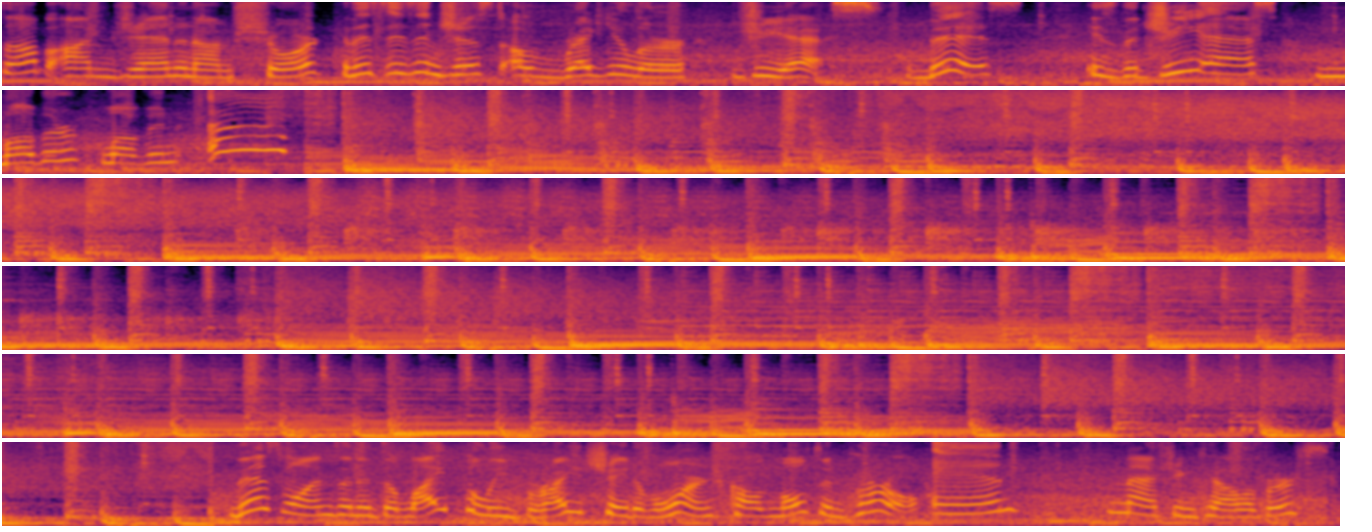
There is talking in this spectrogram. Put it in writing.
what's up? I'm Jenn and I'm short. This isn't just a regular GS. This is the GS Mother Lovin' This one's in a delightfully bright shade of orange called Molten Pearl and matching calipers.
